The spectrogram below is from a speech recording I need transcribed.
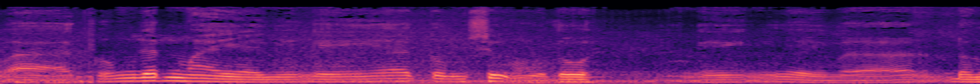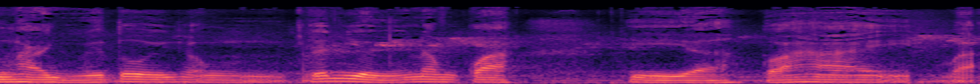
Và cũng rất may là những cái công sự của tôi, những cái người mà đã đồng hành với tôi trong rất nhiều những năm qua, thì à, có hai bạn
